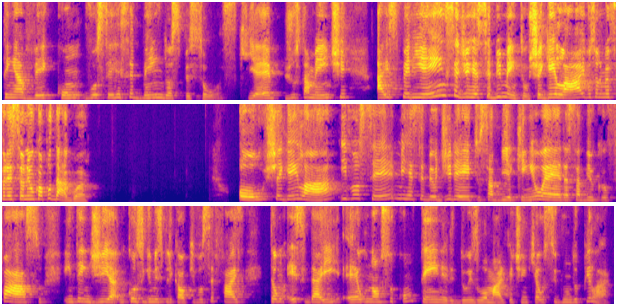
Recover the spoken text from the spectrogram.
tem a ver com você recebendo as pessoas, que é justamente a experiência de recebimento. Eu cheguei lá e você não me ofereceu nenhum copo d'água. Ou cheguei lá e você me recebeu direito, sabia quem eu era, sabia o que eu faço, entendia, conseguiu me explicar o que você faz. Então, esse daí é o nosso container do slow marketing, que é o segundo pilar.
